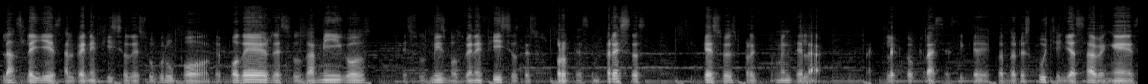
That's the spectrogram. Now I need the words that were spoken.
las leyes al beneficio de su grupo de poder, de sus amigos, de sus mismos beneficios, de sus propias empresas. Así que eso es prácticamente la, cleptocracia, así que cuando lo escuchen ya saben, es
